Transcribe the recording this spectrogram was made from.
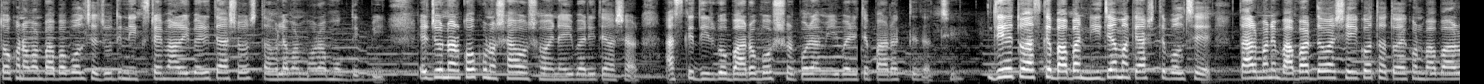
তখন আমার বাবা বলছে, যদি নেক্সট টাইম আর এই বাড়িতে আসোস, তাহলে আমার মরা মুখ দেখবি। এর জন্য আর কখনো সাহস হয় না এই বাড়িতে আসার। আজকে দীর্ঘ বারো বছর পরে আমি এই বাড়িতে পা রাখতে যাচ্ছি। যেহেতু আজকে বাবা নিজে আমাকে আসতে বলছে, তার মানে বাবার দেওয়া সেই কথা তো এখন বাবা আর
